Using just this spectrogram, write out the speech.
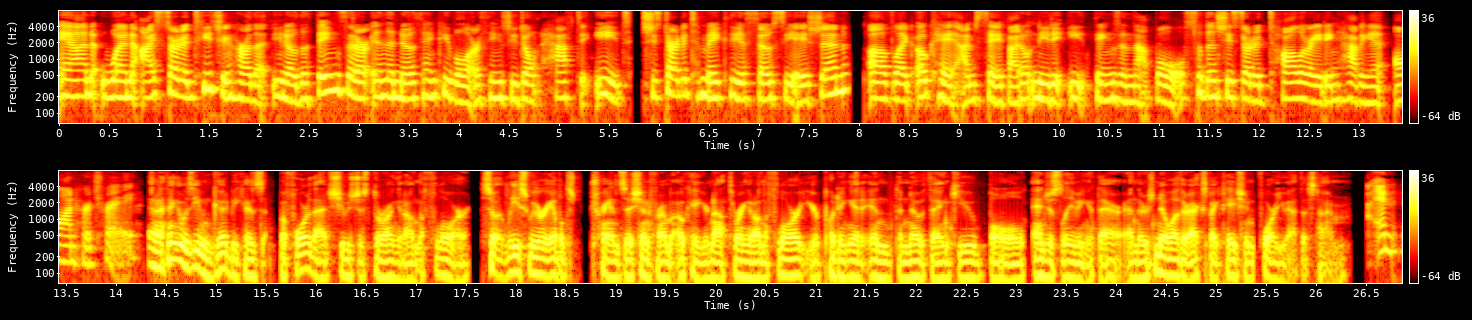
And when I started teaching her that, you know, the things that are in the no thank you bowl are things you don't have to eat, she started to make the association of like, okay, I'm safe. I don't need to eat things in that bowl. So then she started tolerating having it on her tray. And I think it was even good because before that, she was just throwing it on the floor. So at least we were able to transition from, okay, you're not throwing it on the floor, you're putting it in the no thank you bowl and just leaving it there. And there's no other expectation for you at this time. And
